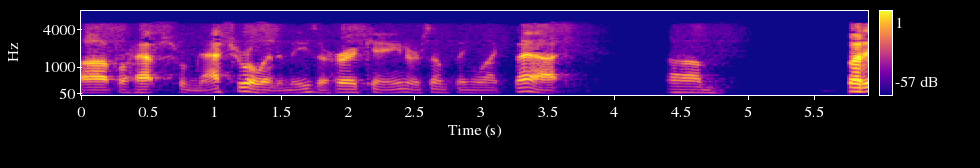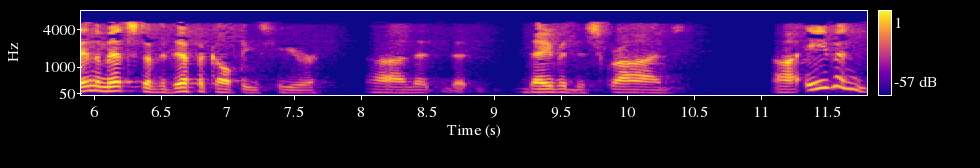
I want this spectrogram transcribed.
uh, perhaps from natural enemies, a hurricane or something like that. Um, but in the midst of the difficulties here uh, that, that, David describes, uh, even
